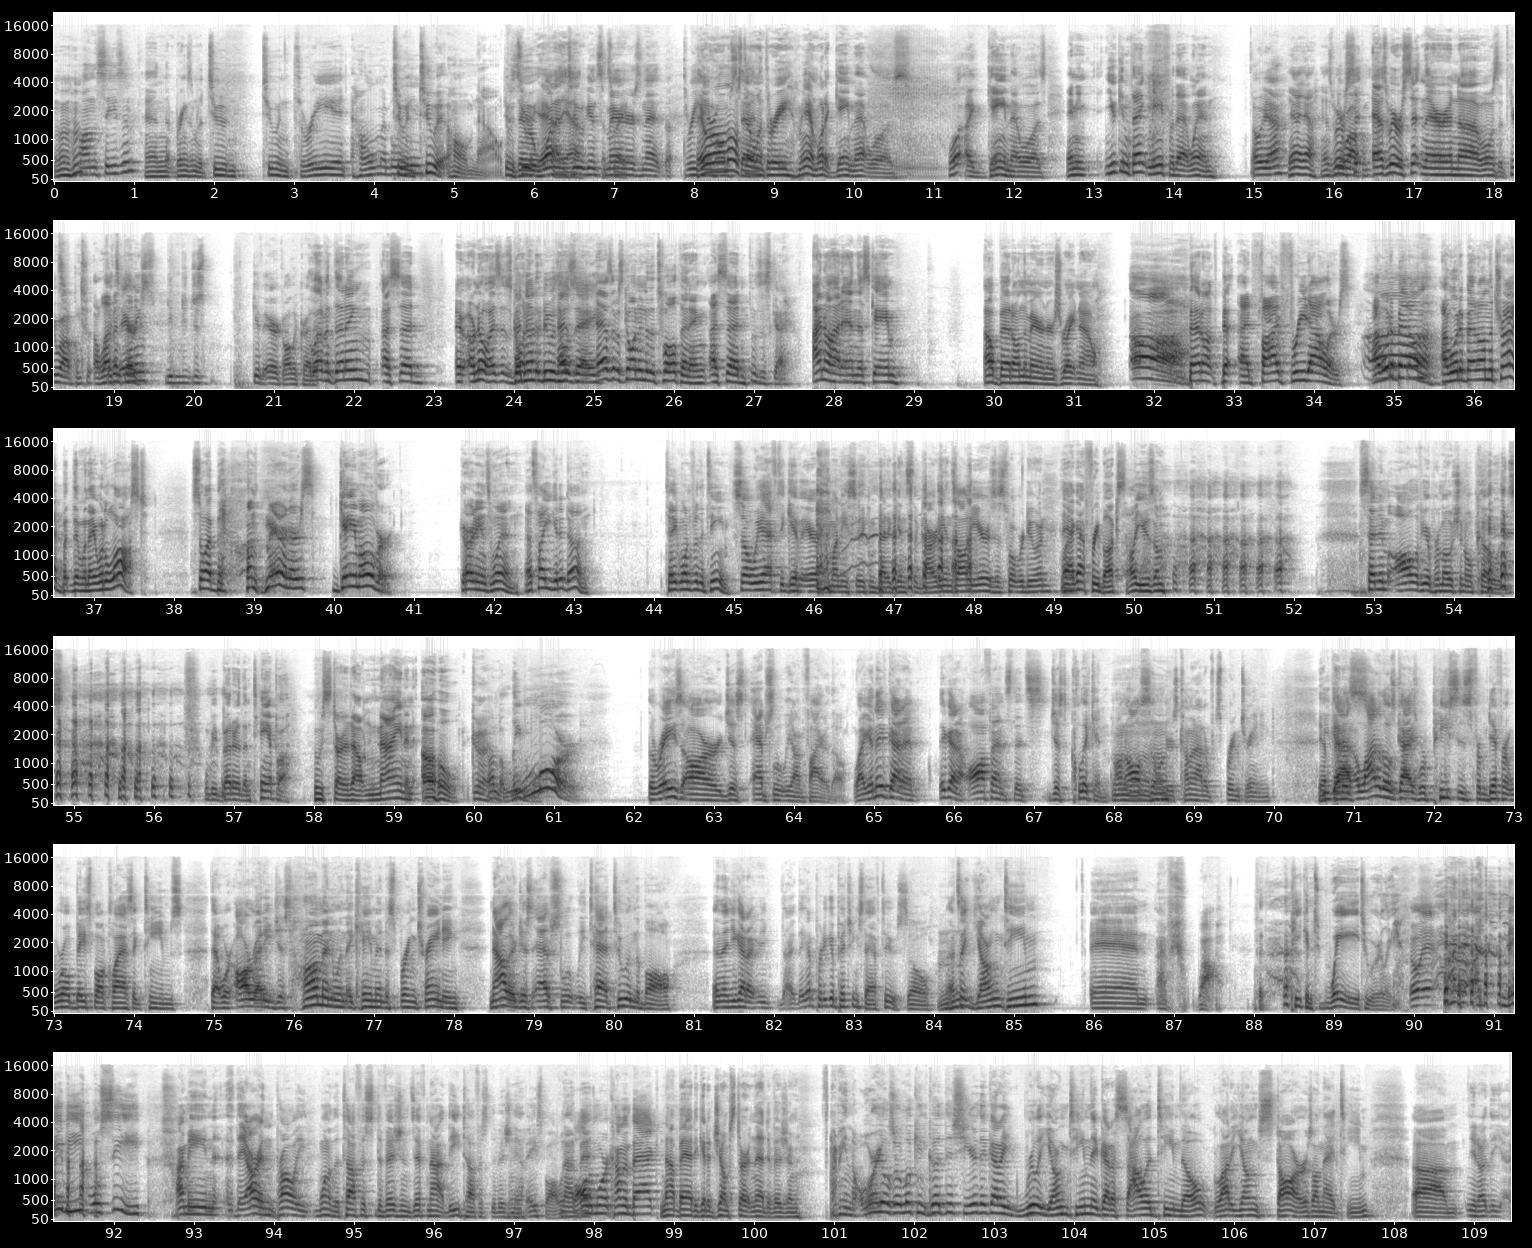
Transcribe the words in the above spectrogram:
on the season. And that brings them to two, two and three at home. I believe Two and two at home now because they were two, one and yeah, two against the that's right. Mariners in that three. They were almost 0 and 3. Man, what a game that was. What a game that was. And you, you can thank me for that win. Oh yeah, Yeah, yeah. As we You're were sit- as we were sitting there in uh, what was it? You're welcome. Eleventh inning. You can just give Eric all the credit. Eleventh inning. I said, or no, as it was going nothing into, to do with as, Jose. As it was going into the twelfth inning, I said, Who's this guy? I know how to end this game. I'll bet on the Mariners right now. Oh, Bet on. Bet, I had five free dollars. I would have bet on. Ah. I would have bet on the Tribe, but then when they would have lost, so I bet on the Mariners. Game over. Guardians win. That's how you get it done. Take one for the team. so we have to give Eric money so he can bet against the Guardians all year. Is this what we're doing? Hey, I got free bucks. I'll use them. Send him all of your promotional codes. We'll be better than Tampa, who started out nine and zero. Good. unbelievable. Lord. The Rays are just absolutely on fire though. Like and they've got a they've got an offense that's just clicking on all mm-hmm. cylinders coming out of spring training. Yep, you got is- a lot of those guys were pieces from different World Baseball Classic teams that were already just humming when they came into spring training. Now they're just absolutely tattooing the ball. And then you got a they got a pretty good pitching staff too. So that's a young team and uh, wow. Peaking way too early. Oh, I don't, I, maybe we'll see. I mean, they are in probably one of the toughest divisions, if not the toughest division in baseball. With Not Baltimore coming back, Not bad to get a jump start in that division. I mean, the Orioles are looking good this year. They've got a really young team. They've got a solid team, though. A lot of young stars on that team. Um, you know, the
